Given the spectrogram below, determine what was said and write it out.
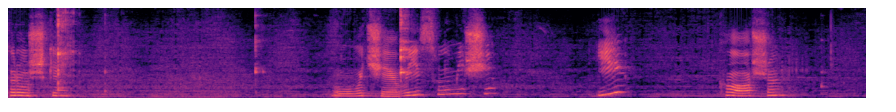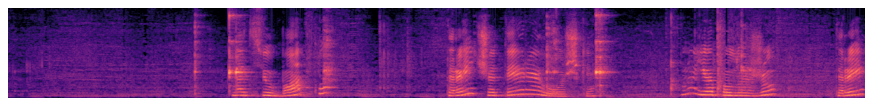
трошки овочевої суміші і каша. На цю банку 3-4 ложки. Ну, я положу 3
